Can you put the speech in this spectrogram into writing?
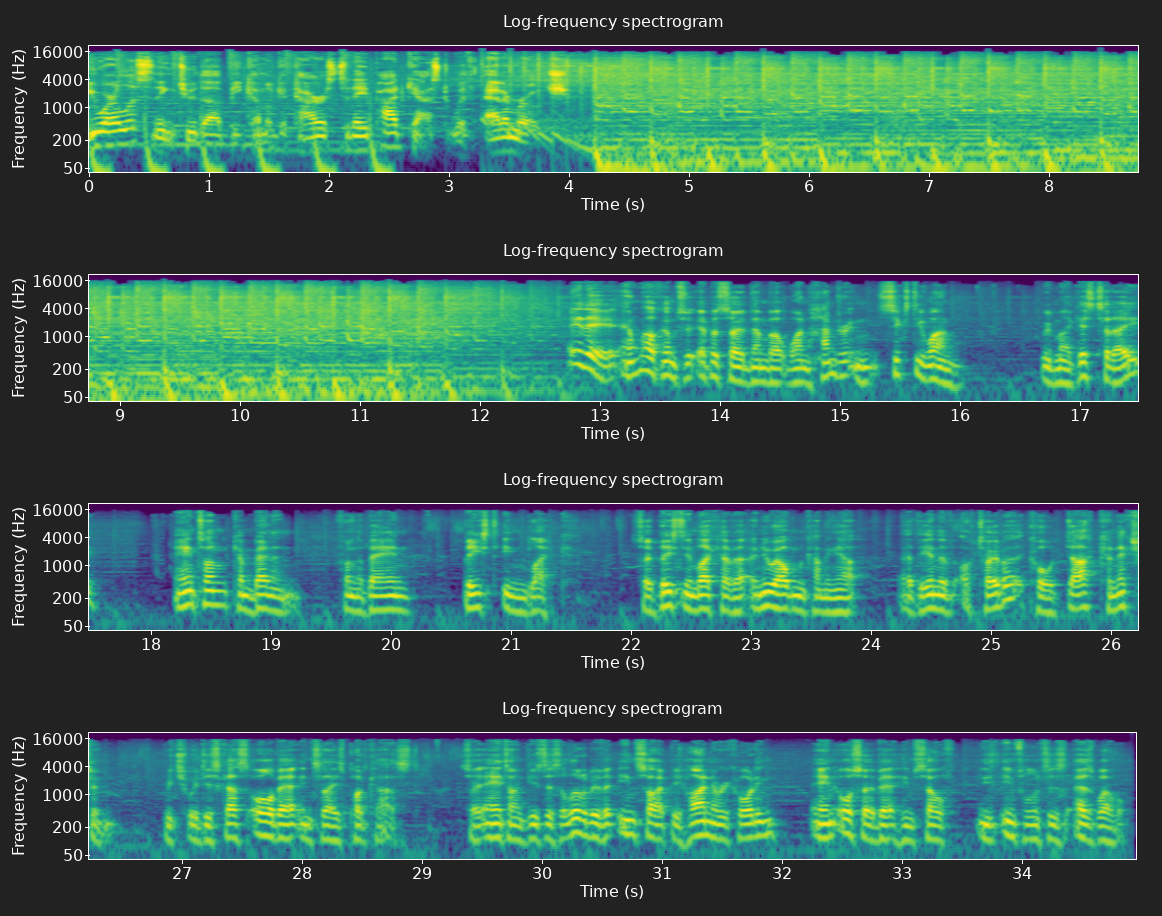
You are listening to the Become a Guitarist Today podcast with Adam Roach. Hey there, and welcome to episode number 161 with my guest today, Anton Kabanen from the band Beast in Black. So, Beast in Black have a, new album coming out at the end of October called Dark Connection, which we discuss all about in today's podcast. So, Anton gives us a little bit of insight behind the recording and also about himself and his influences as well.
